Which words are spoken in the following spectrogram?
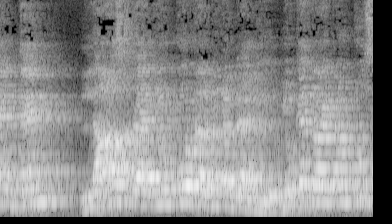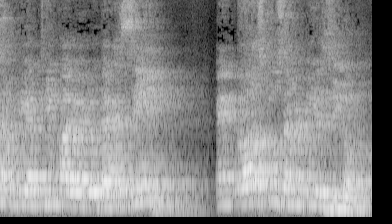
and then last value, co-terminal value. You can write down 270 or 3 pi by 2 that is same and cos 270 is 0.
